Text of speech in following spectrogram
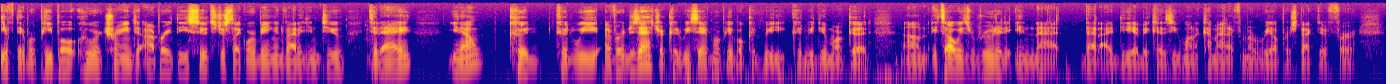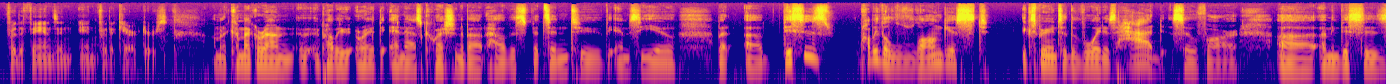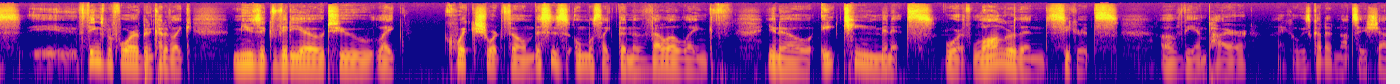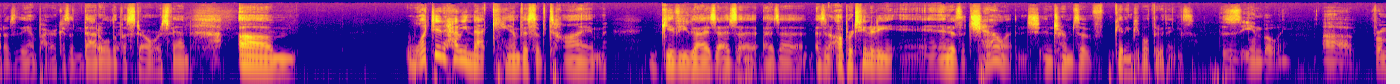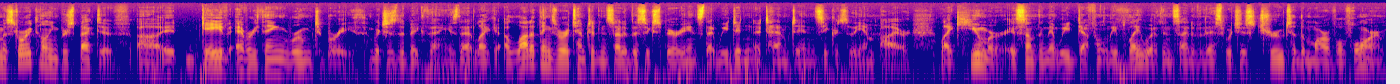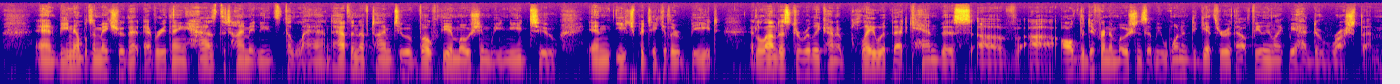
if there were people who were trained to operate these suits, just like we're being invited into today, you know, could could we avert disaster? Could we save more people? Could we could we do more good? Um, it's always rooted in that that idea because you want to come at it from a real perspective for for the fans and, and for the characters. I'm going to come back around uh, probably right at the end, ask a question about how this fits into the MCU. But uh, this is probably the longest experience that the Void has had so far. Uh, I mean, this is eh, things before have been kind of like music video to like quick short film. This is almost like the novella length, you know, 18 minutes worth, longer than Secrets of the Empire. I always got to not say Shadows of the Empire because I'm that old of a Star Wars fan. Um, what did having that canvas of time give you guys as a as a as an opportunity and as a challenge in terms of getting people through things? This is Ian Bowie. Uh, from a storytelling perspective, uh, it gave everything room to breathe, which is the big thing. Is that like a lot of things were attempted inside of this experience that we didn't attempt in Secrets of the Empire. Like humor is something that we definitely play with inside of this, which is true to the Marvel form. And being able to make sure that everything has the time it needs to land, have enough time to evoke the emotion we need to in each particular beat, it allowed us to really kind of play with that canvas of uh, all the different emotions that we wanted to get through without feeling like we had to rush them.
